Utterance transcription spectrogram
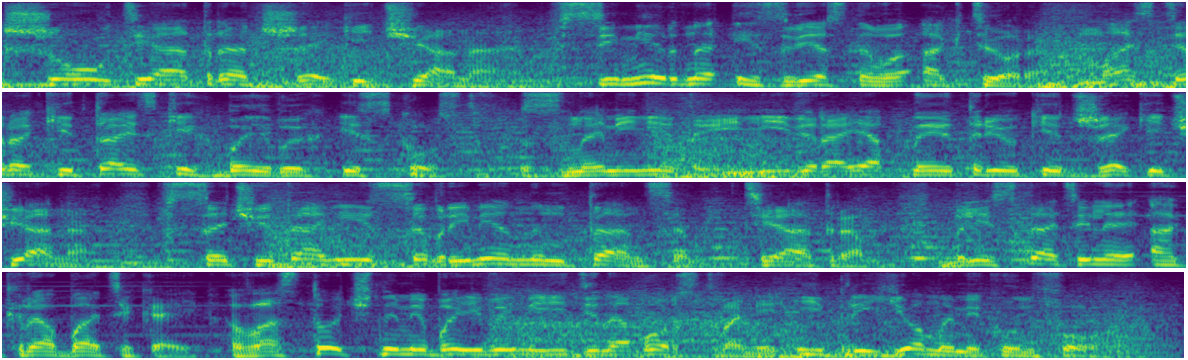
Шоу театра Джеки Чана, всемирно известного актера, мастера китайских боевых искусств. Знаменитые невероятные трюки Джеки Чана в сочетании с современным танцем, театром, блистательной акробатикой, восточными боевыми единоборствами и приемами кунг-фу.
